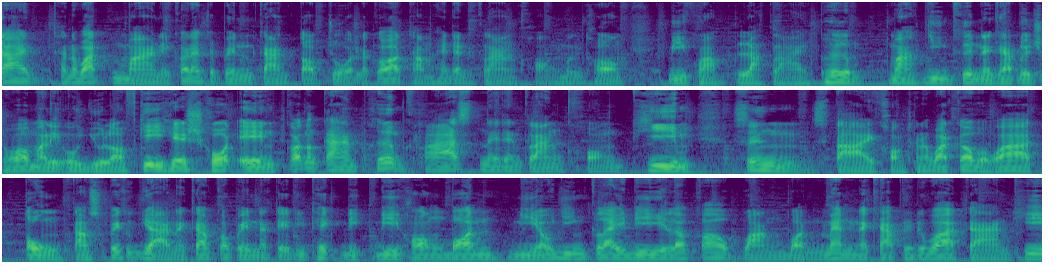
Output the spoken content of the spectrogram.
ได้ธนวัฒน์มาเนี่ยก็ได้จะเป็นการตอบโจทย์ แล้วก็ทำให้แดนกลางของเมืองทอง มีความหลากหลายเพิ่มมากยิ่งขึ้นนะครับ โดยเฉพาะมาริโอยูลอฟกี้เฮชโค้ดเองก็ต้องการเพิ่มคลาสในแดนกลางของทีม ซึ่งสไตล์ของธนวัฒน์ก็บอกว่าตรงตามสเปคทุกอย่างนะครับ ก็เป็นนักเตะที่เทคนิคดีคลองบอลเหนียวยิงไกลดี แล้วก็วางบอลแม่นนะครับเรียกได้ว่าการที่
